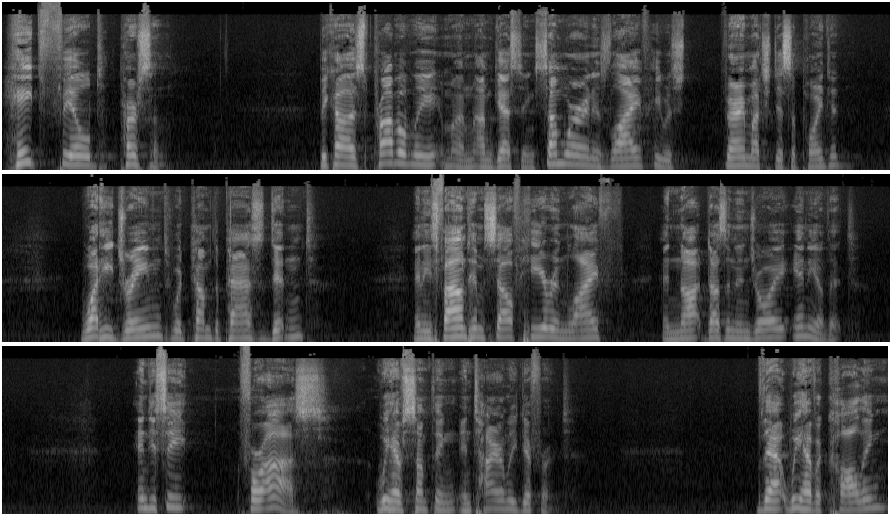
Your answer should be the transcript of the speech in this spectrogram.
hate filled person. Because probably, I'm, I'm guessing, somewhere in his life he was very much disappointed. What he dreamed would come to pass didn't. And he's found himself here in life and not doesn't enjoy any of it. And you see, for us, we have something entirely different that we have a calling,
